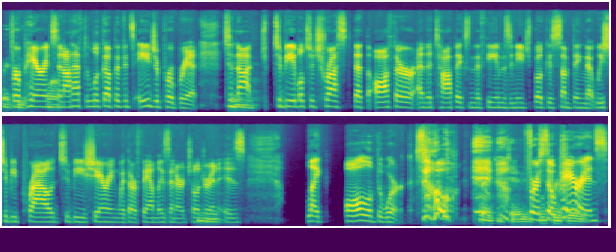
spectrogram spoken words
Thank for you. parents Wow. to not have to look up if it's age appropriate to Mm. not to be able to trust that the author and the topics and the themes in each book is something that we should be proud to be sharing with our families and our children Mm-hmm. is like all of the work. So you, for so appreciate it. parents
